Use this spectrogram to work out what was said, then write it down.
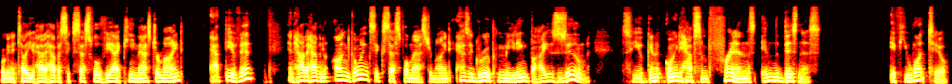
We're going to tell you how to have a successful VIP mastermind at the event and how to have an ongoing successful mastermind as a group meeting by Zoom. So you're going to have some friends in the business if you want to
